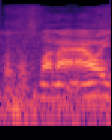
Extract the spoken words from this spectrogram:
គាត់ថាស្មានណាឲ្យ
